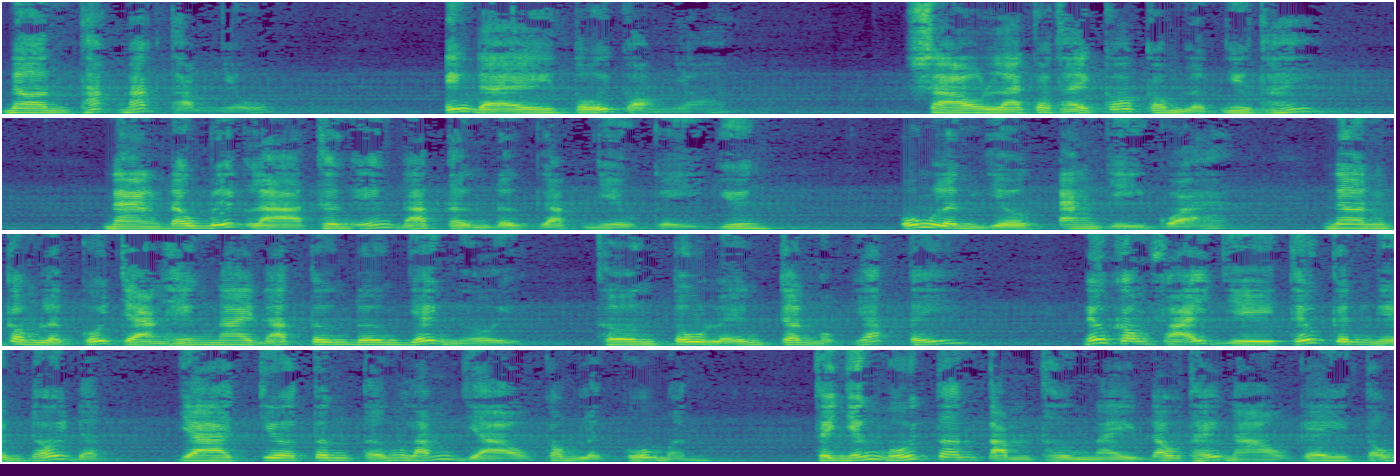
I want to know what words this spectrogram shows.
nên thắc mắc thầm nhủ. Yến đệ tuổi còn nhỏ, sao lại có thể có công lực như thế? Nàng đâu biết là Thương Yến đã từng được gặp nhiều kỳ duyên, uống linh dược, ăn dị quả, nên công lực của chàng hiện nay đã tương đương với người thường tu luyện trên một giáp tí. Nếu không phải vì thiếu kinh nghiệm đối địch và chưa tin tưởng lắm vào công lực của mình, thì những mũi tên tầm thường này đâu thể nào gây tổn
